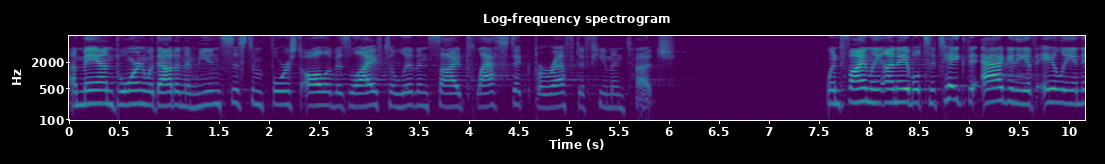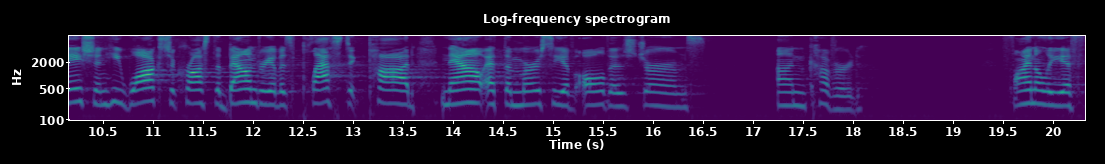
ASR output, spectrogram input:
A man born without an immune system, forced all of his life to live inside plastic, bereft of human touch. When finally unable to take the agony of alienation, he walks across the boundary of his plastic pod, now at the mercy of all those germs, uncovered. Finally, if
